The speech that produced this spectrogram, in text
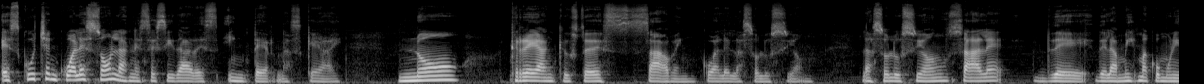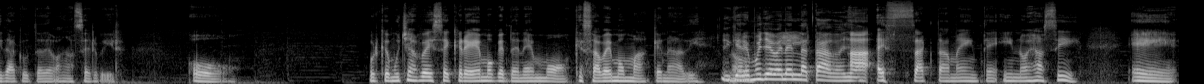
escuchen cuáles son las necesidades internas que hay. No crean que ustedes saben cuál es la solución. La solución sale de, de la misma comunidad que ustedes van a servir. O porque muchas veces creemos que tenemos, que sabemos más que nadie. Y queremos llevar el enlatado allá. Ah, exactamente, y no es así. Eh,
